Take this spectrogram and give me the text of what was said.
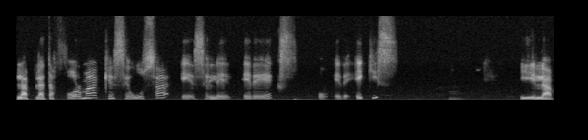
La plataforma que se usa es el EDX o EDX. Y la,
